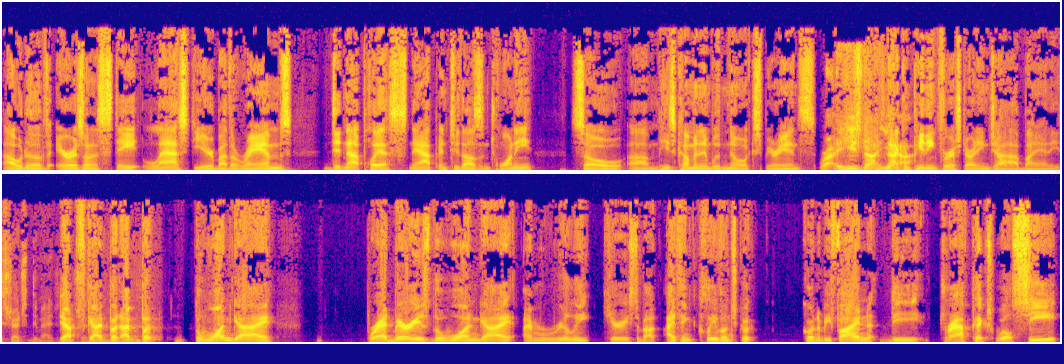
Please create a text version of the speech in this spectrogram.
out of Arizona State last year by the Rams. Did not play a snap in 2020, so um, he's coming in with no experience. Right, he's not- He's not yeah. competing for a starting job by any stretch of the imagination. depth guy. But I'm, but the one guy, Bradbury is the one guy I'm really curious about. I think Cleveland's go, going to be fine. The draft picks we'll see,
